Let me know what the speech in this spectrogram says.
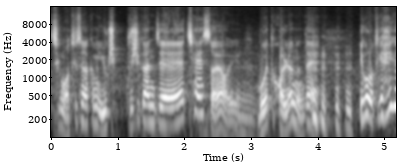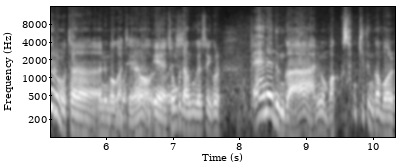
지금 어떻게 생각하면 69시간제에 채했어요. 이게 음. 뭐에 턱 걸렸는데 이걸 어떻게 해결을 못하는 것 같아요. 예, 정부 당국에서 이걸 빼내든가 아니면 막 삼키든가 뭘,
